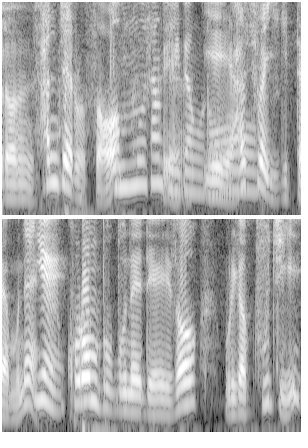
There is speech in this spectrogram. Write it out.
그런 산재로서 업무상 예, 질병으로 예, 할 수가 있기 때문에 예. 그런 부분에 대해서 우리가 굳이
